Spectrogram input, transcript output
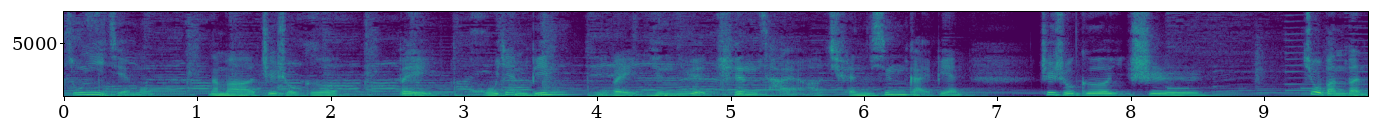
综艺节目。那么这首歌被胡彦斌一位音乐天才啊全新改编。这首歌是旧版本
